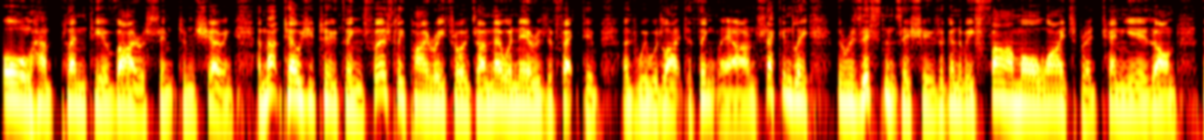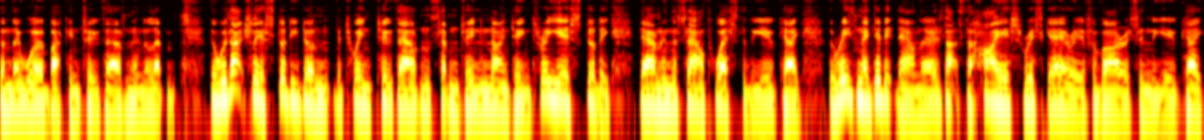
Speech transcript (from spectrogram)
all had plenty of virus symptoms showing. And that tells you two things. Firstly, pyrethroids are nowhere near as effective as we would like to think they are are. And secondly, the resistance issues are going to be far more widespread 10 years on than they were back in 2011. There was actually a study done between 2017 and 19, three year study down in the southwest of the UK. The reason they did it down there is that's the highest risk area for virus in the UK.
